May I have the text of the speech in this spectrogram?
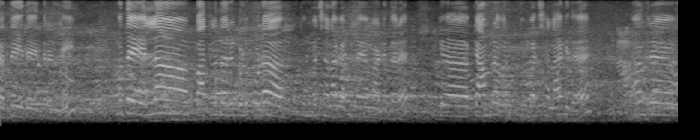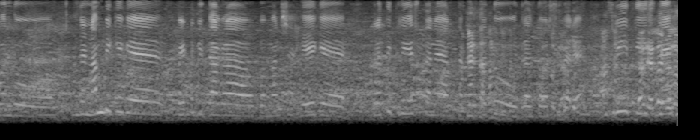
ಕತೆ ಇದೆ ಇದರಲ್ಲಿ. ಮತ್ತು ಎಲ್ಲ ಪಾತ್ರಧಾರಿಗಳು ಕೂಡ ತುಂಬ ಚೆನ್ನಾಗಿ ಅಭಿನಯ ಮಾಡಿದ್ದಾರೆ. ಕ್ಯಾಮ್ರಾ ವರ್ಕ್ ತುಂಬ ಚೆನ್ನಾಗಿದೆ. ಅಂದರೆ ಒಂದು ಅಂದರೆ ನಂಬಿಕೆಗೆ ಪೆಟ್ಟು ಬಿದ್ದಾಗ ಒಬ್ಬ ಮನುಷ್ಯ ಹೇಗೆ ಪ್ರತಿಕ್ರಿಯಿಸ್ತಾನೆ ಅಂತಕ್ಕಂಥದ್ದು ಇದರಲ್ಲಿ ತೋರಿಸಿದ್ದಾರೆ. ಪ್ರೀತಿ, ಸ್ನೇಹ,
